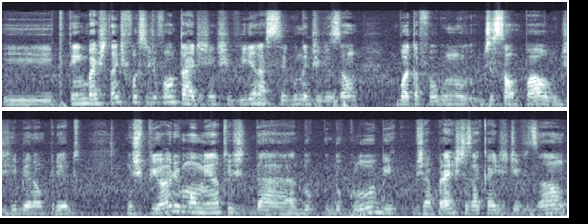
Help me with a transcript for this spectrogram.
e que tem bastante força de vontade. A gente via na segunda divisão o Botafogo no, de São Paulo, de Ribeirão Preto, nos piores momentos da, do, do clube, já prestes a cair de divisão,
